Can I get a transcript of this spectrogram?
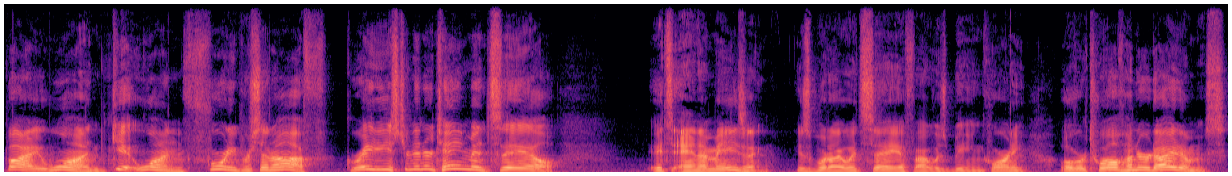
buy one, get one 40% off. Great Eastern Entertainment sale. It's an amazing, is what I would say if I was being corny. Over 1,200 items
